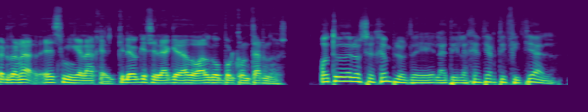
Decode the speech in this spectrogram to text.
Perdonad, es Miguel Ángel. Creo que se le ha quedado algo por contarnos. Otro de los ejemplos de la inteligencia artificial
